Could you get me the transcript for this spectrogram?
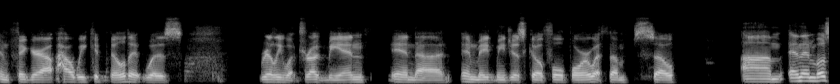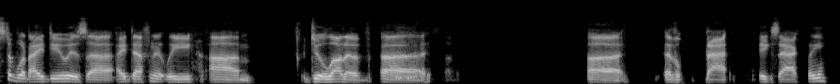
and figure out how we could build it was really what drugged me in and uh, and made me just go full bore with them. So, Um, and then most of what I do is uh, I definitely um, do a lot of uh, that exactly.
